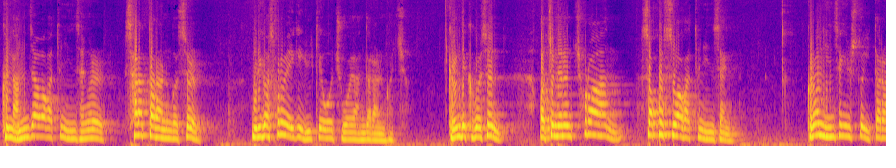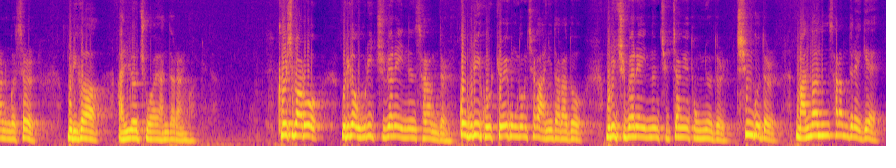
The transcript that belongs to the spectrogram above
그 남자와 같은 인생을 살았다라는 것을 우리가 서로에게 일깨워 주어야 한다라는 거죠. 그런데 그것은 어쩌면 초라한 서커스와 같은 인생, 그런 인생일 수도 있다라는 것을 우리가 알려주어야 한다라는 겁니다. 그것이 바로 우리가 우리 주변에 있는 사람들, 꼭 우리 교회 공동체가 아니더라도 우리 주변에 있는 직장의 동료들, 친구들, 만나는 사람들에게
